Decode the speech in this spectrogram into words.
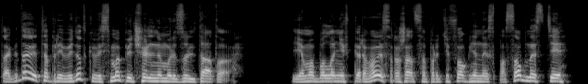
тогда это приведёт к весьма печальному результату. Ему было не впервые сражаться против огненной способности,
